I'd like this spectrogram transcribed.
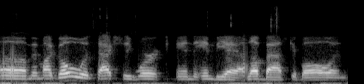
Um, and my goal was to actually work in the NBA. I love basketball and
